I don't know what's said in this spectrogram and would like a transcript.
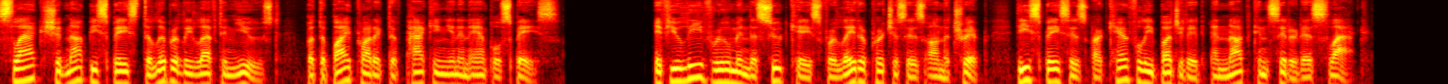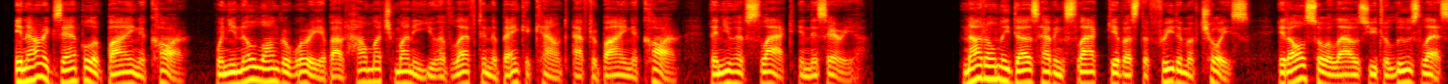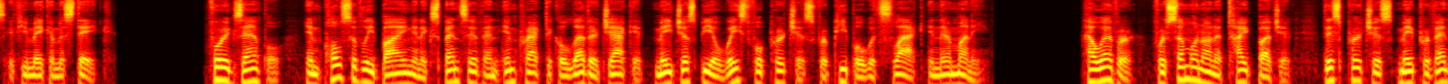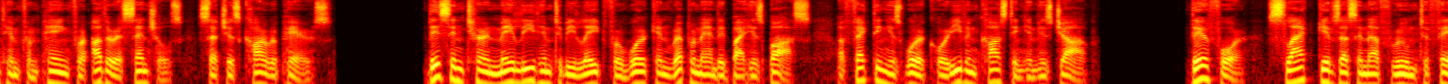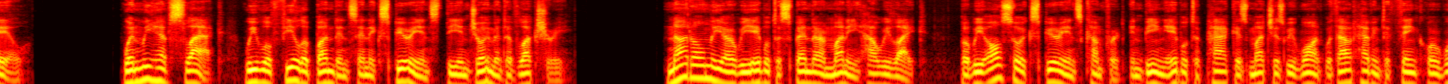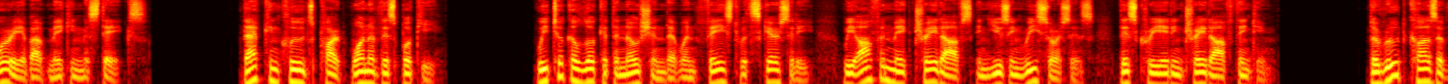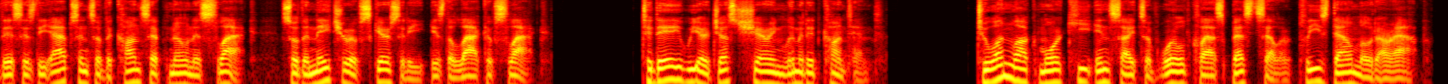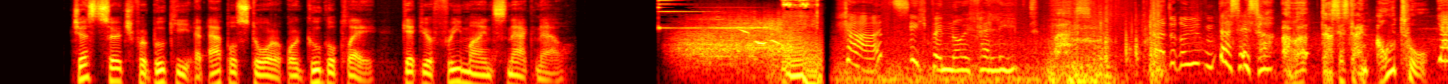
Slack should not be space deliberately left unused, but the byproduct of packing in an ample space. If you leave room in the suitcase for later purchases on the trip, these spaces are carefully budgeted and not considered as slack. In our example of buying a car, when you no longer worry about how much money you have left in the bank account after buying a car, then you have slack in this area. Not only does having slack give us the freedom of choice, it also allows you to lose less if you make a mistake. For example, impulsively buying an expensive and impractical leather jacket may just be a wasteful purchase for people with slack in their money. However, for someone on a tight budget, this purchase may prevent him from paying for other essentials, such as car repairs. This in turn may lead him to be late for work and reprimanded by his boss, affecting his work or even costing him his job. Therefore, slack gives us enough room to fail. When we have slack, we will feel abundance and experience the enjoyment of luxury. Not only are we able to spend our money how we like, but we also experience comfort in being able to pack as much as we want without having to think or worry about making mistakes. That concludes part 1 of this bookey. We took a look at the notion that when faced with scarcity, we often make trade-offs in using resources, this creating trade-off thinking. The root cause of this is the absence of the concept known as slack, so the nature of scarcity is the lack of slack. Today we are just sharing limited content. To unlock more key insights of world-class bestseller please download our app. Just search for Bookey at Apple Store or Google Play, get your free mind snack now. Schatz, ich bin neu verliebt. Was? Da drüben. Das ist er. Aber das ist ein Auto. Ja,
